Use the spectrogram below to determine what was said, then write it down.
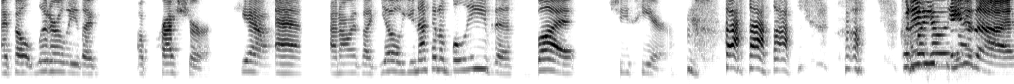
I felt literally like a pressure. Yeah. And and I was like, yo, you're not gonna believe this, but she's here. What did he say to that?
